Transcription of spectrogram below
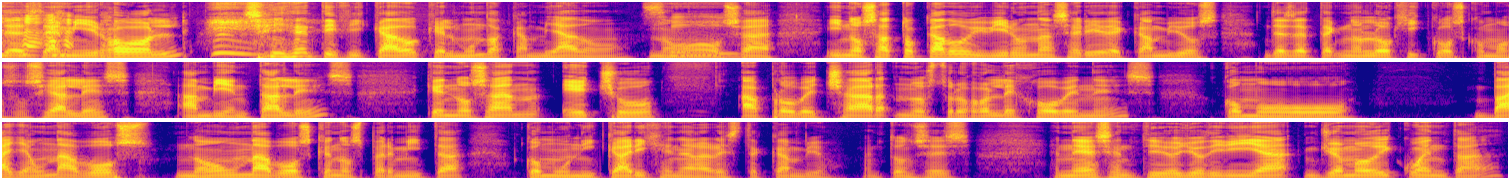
desde mi rol he identificado que el mundo ha cambiado, ¿no? O sea, y nos ha tocado vivir una serie de cambios desde tecnológicos como sociales, ambientales, que nos han hecho aprovechar nuestro rol de jóvenes como, vaya, una voz, ¿no? Una voz que nos permita comunicar y generar este cambio. Entonces, en ese sentido yo diría, yo me doy cuenta,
